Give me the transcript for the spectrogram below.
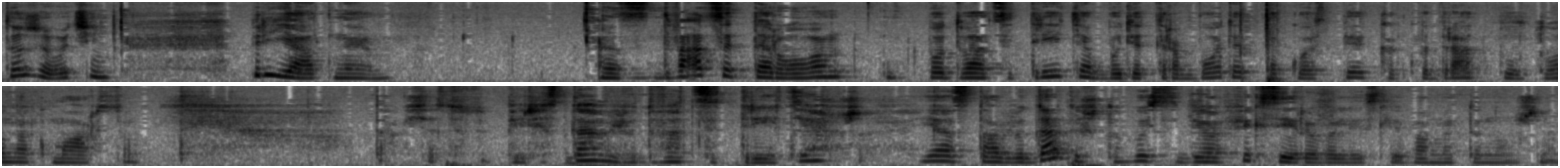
тоже очень приятная. С 22 по 23 будет работать такой аспект, как квадрат Плутона к Марсу. Так, сейчас переставлю 23. Я оставлю даты, чтобы вы себе фиксировали, если вам это нужно.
